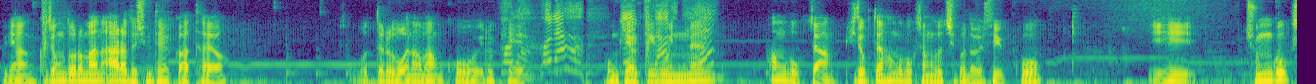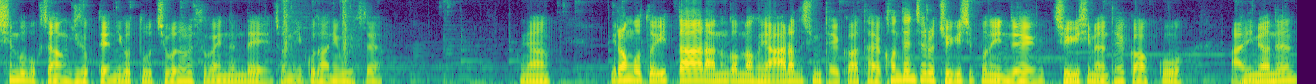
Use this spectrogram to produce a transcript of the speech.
그냥 그 정도로만 알아두시면 될 것 같아요. 옷들은 워낙 많고 이렇게 허라. 본캐가 끼고 있는 황구복장 귀속된 황구복장도 집어넣을 수 있고 이 중국 신부복장 귀속된 이것도 집어넣을 수가 있는데 저는 입고 다니고 있어요 그냥 이런 것도 있다라는 것만 그냥 알아두시면 될 것 같아요 컨텐츠로 즐기실 분은 이제 즐기시면 될 것 같고 아니면은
